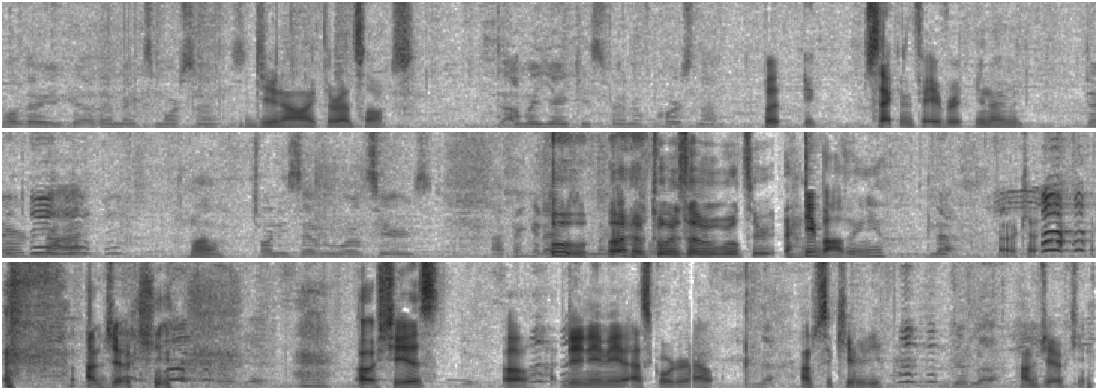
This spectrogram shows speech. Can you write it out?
Well, there you go. That makes more sense. Do you not like the Red Sox? I'm a Yankees fan, of course not. But second favorite, you know what I mean? They're not. Well. 27 World Series. I think it Ooh, I have 27 World Series. Is she bothering you? No. Okay. I'm joking. Oh, she is? Oh, do you need me to escort her out? No. I'm security. Good luck. I'm joking.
